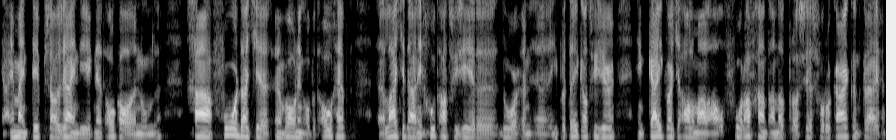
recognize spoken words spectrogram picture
Ja, en mijn tip zou zijn, die ik net ook al noemde, ga voordat je een woning op het oog hebt, laat je daarin goed adviseren door een hypotheekadviseur. En kijk wat je allemaal al voorafgaand aan dat proces voor elkaar kunt krijgen.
